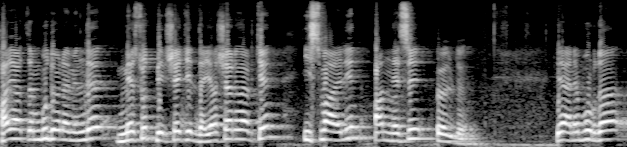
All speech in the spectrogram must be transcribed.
Hayatın bu döneminde mesut bir şekilde yaşarlarken İsmail'in annesi öldü. Yani burada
